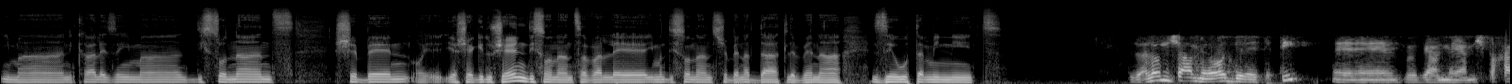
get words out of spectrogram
עם ה... נקרא לזה, עם הדיסוננס שבין, או יש שיגידו שאין דיסוננס, אבל uh, עם הדיסוננס שבין הדת לבין הזהות המינית? זה לא נשאר מאוד דתי, אה, וגם המשפחה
